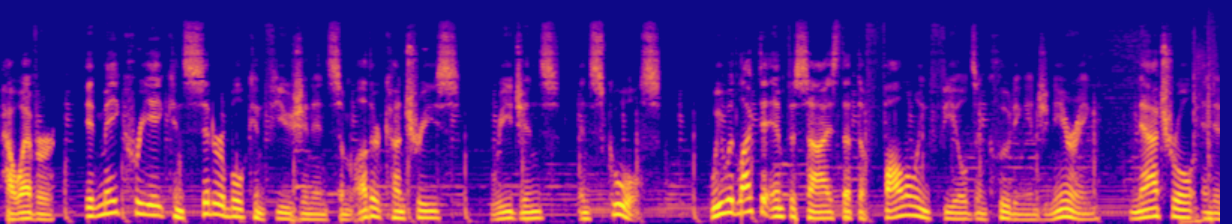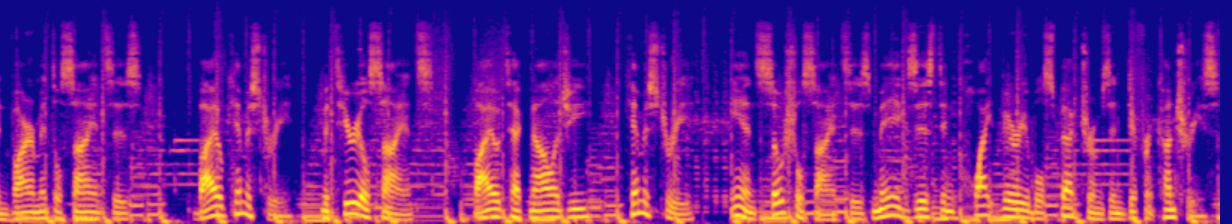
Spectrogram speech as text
However, it may create considerable confusion in some other countries, regions, and schools. We would like to emphasize that the following fields including engineering, natural and environmental sciences, biochemistry, material science, biotechnology, chemistry, and social sciences may exist in quite variable spectrums in different countries.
